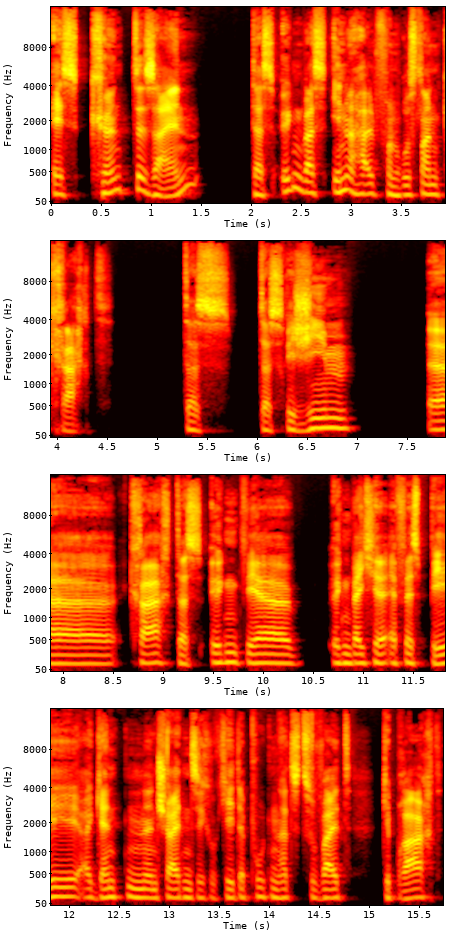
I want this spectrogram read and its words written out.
Es könnte sein, dass irgendwas innerhalb von Russland kracht. Dass das Regime äh, kracht, dass irgendwer, irgendwelche FSB-Agenten entscheiden sich, okay, der Putin hat es zu weit gebracht,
